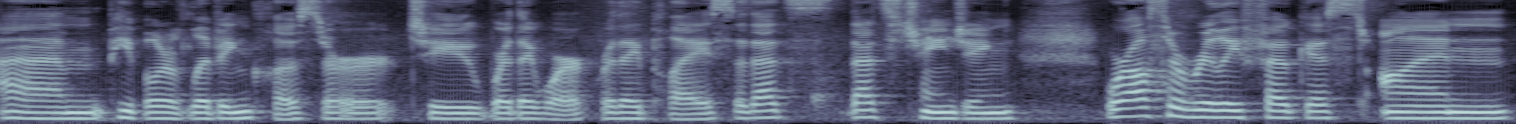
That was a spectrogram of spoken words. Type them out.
um, people are living closer to where they work, where they play. So that's that's changing. We're also really focused on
